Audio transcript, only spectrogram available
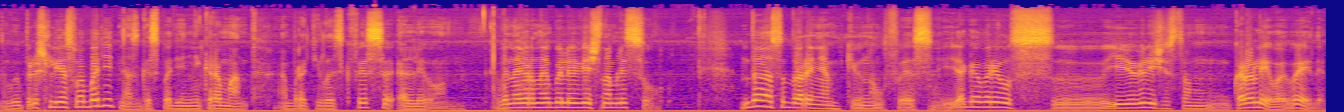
«Вы пришли освободить нас, господин некромант», — обратилась к Фессе Алеон. «Вы, наверное, были в Вечном лесу». «Да, сударыня», — кивнул Фесс. «Я говорил с э, ее величеством королевой Вейды.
